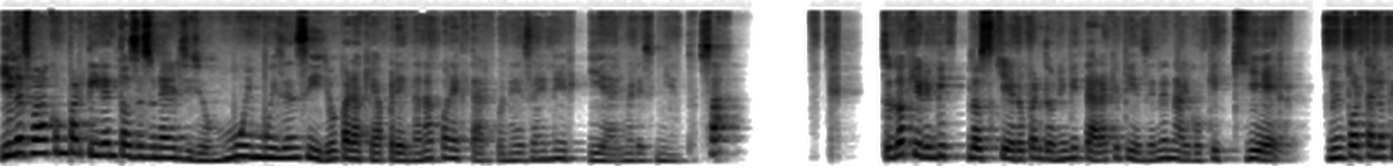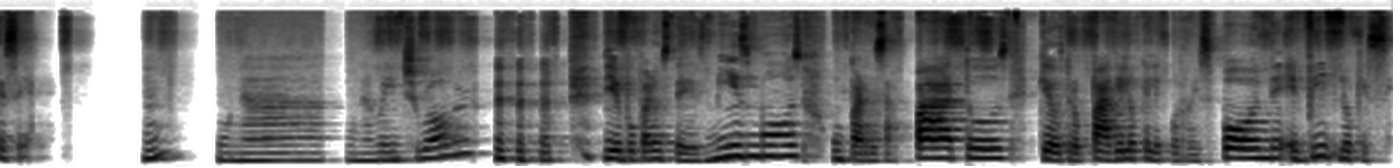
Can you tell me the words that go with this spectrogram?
Y les voy a compartir entonces un ejercicio muy, muy sencillo para que aprendan a conectar con esa energía del merecimiento. Entonces los quiero, perdón, invitar a que piensen en algo que quieran, no importa lo que sea. ¿Mm? Una, una Range Rover, tiempo para ustedes mismos, un par de zapatos, que otro pague lo que le corresponde, en fin, lo que sea.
